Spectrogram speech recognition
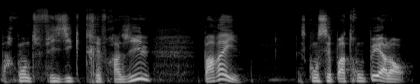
Par contre, physique très fragile. Pareil. Est-ce qu'on s'est pas trompé? Alors.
